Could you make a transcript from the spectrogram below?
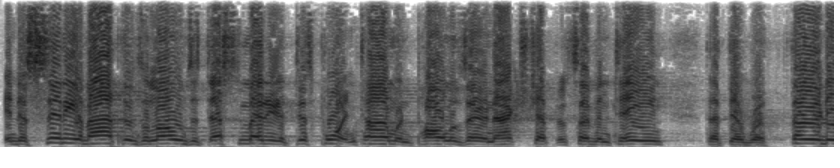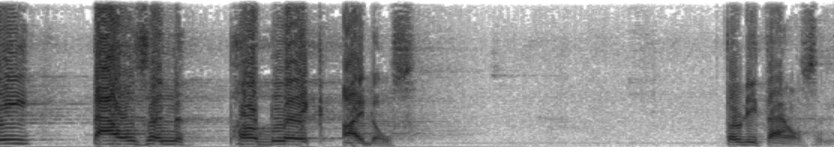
In the city of Athens alone, it's estimated at this point in time when Paul is there in Acts chapter 17 that there were 30,000 public idols. 30,000.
